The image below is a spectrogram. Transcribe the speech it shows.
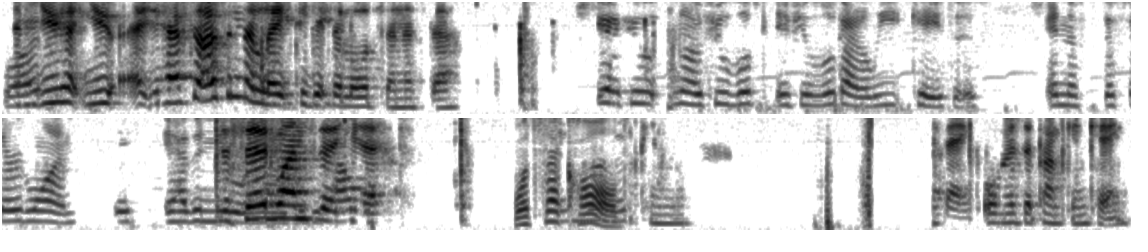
What? You ha- you uh, you have to open the lake to get the Lord Sinister. Yeah, if you no, if you look if you look at elite cases, in the the third one, it, it has a new. The third knife, one's the yeah, What's that called? pumpkin, I think, or is it Pumpkin King?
